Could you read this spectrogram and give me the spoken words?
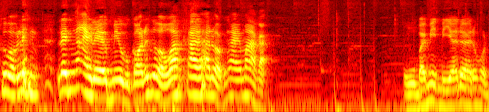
คือแบบเล่นเล่นง่ายเลยมีอุปกรณ์นี่คือแบบว่าค่ายท่านแบบง่ายมากอะ่ะโอ้ใบมีดมีเยอะด้วยทุกคน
